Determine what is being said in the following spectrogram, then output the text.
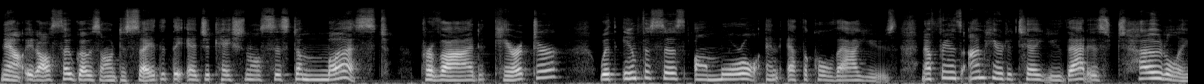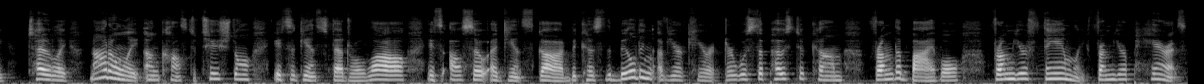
Now, it also goes on to say that the educational system must provide character with emphasis on moral and ethical values. Now, friends, I'm here to tell you that is totally, totally not only unconstitutional, it's against federal law, it's also against God because the building of your character was supposed to come from the Bible, from your family, from your parents,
